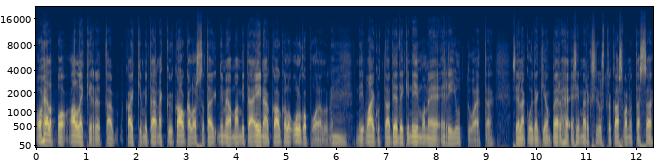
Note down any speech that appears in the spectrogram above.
on helppo allekirjoittaa. Kaikki, mitä näkyy kaukalossa tai nimenomaan mitä ei näy kaukalon ulkopuolella, niin, mm. niin vaikuttaa tietenkin niin moneen eri juttua, että siellä kuitenkin on perhe esimerkiksi just kasvanut tässä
